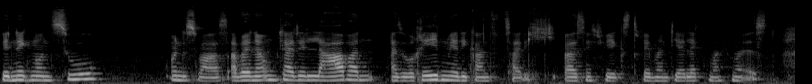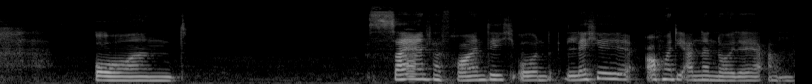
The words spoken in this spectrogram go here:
wir nicken uns zu und das war's. Aber in der Umkleide labern, also reden wir die ganze Zeit. Ich weiß nicht, wie extrem mein Dialekt manchmal ist. Und sei einfach freundlich und lächle auch mal die anderen Leute an.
